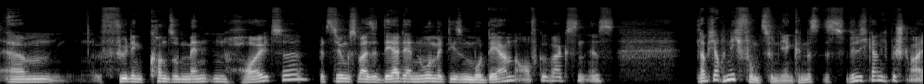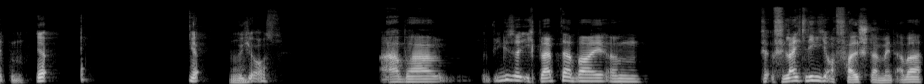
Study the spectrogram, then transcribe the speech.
ähm, für den Konsumenten heute, beziehungsweise der, der nur mit diesem Modernen aufgewachsen ist, glaube ich, auch nicht funktionieren kann. Das, das will ich gar nicht bestreiten. Ja. Ja, Hm. Aber wie gesagt, ich bleib dabei. Ähm, vielleicht liege ich auch falsch damit, aber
